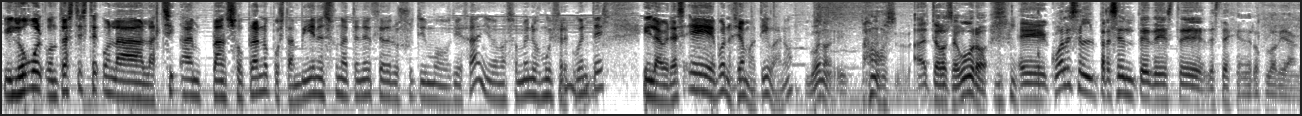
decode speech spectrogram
Y luego el contraste este con la, chica en plan soprano, pues también es una tendencia de los últimos 10 años, más o menos muy frecuente. Y la verdad es, eh, bueno, es llamativa, ¿no? Bueno, vamos, te lo aseguro. Eh, ¿Cuál es el presente de este, de este género, Florian?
